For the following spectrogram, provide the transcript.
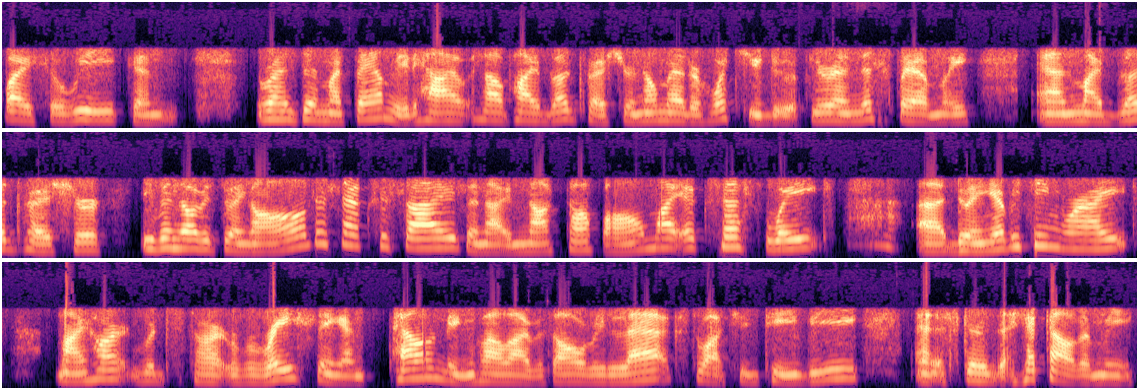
twice a week, and runs in my family to have, have high blood pressure. No matter what you do, if you're in this family, and my blood pressure, even though I was doing all this exercise and I knocked off all my excess weight, uh, doing everything right, my heart would start racing and pounding while I was all relaxed watching TV, and it scared the heck out of me.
